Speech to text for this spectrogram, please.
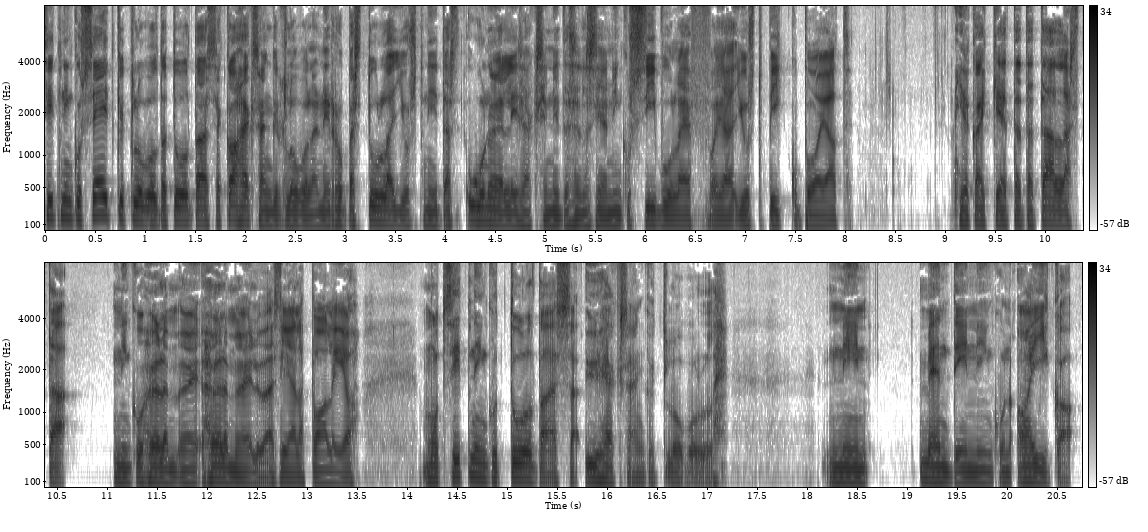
sit niinku 70-luvulta tultaessa 80-luvulle, niin rupesi tulla just niitä uunojen lisäksi niitä sellaisia niinku sivuleffoja, just pikkupojat ja kaikkea tätä tällaista niinku hölmö, hölmöilyä siellä paljon. Mutta sitten niinku tultaessa 90-luvulle, niin mentiin niinku aika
